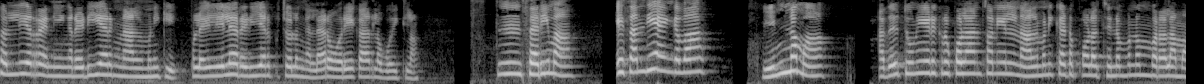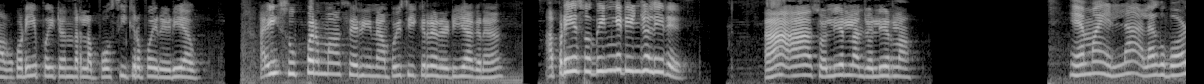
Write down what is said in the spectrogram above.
சொல்லிடுறேன். நீங்கள் ரெடியாக இருங்க நாலு மணிக்கு. பிள்ளைகளெல்லாம் ரெடியாக இருக்க சொல்லுங்கள் எல்லாரும் ஒரே காரில் போய்க்கலாம். ம் சரிம்மா. ஏ சந்தியா இங்கே வா. என்னம்மா? அதே துணி எடுக்கிற போலான்னு சொன்னீங்க நாலு மணிக்காட்ட போகலாம் சின்ன பொண்ணும் வரலாமா? அவ கூடயே போயிட்டு வந்துடலாம். போ சீக்கிரம் போய் ரெடி ஆகும் ஐ சூப்பர்மா சரி நான் போய் சீக்கிரம் ரெடி ஆகுறேன் அப்படியே சுபின்கிட்டையும் சொல்லிடு ஆ ஆ சொல்லிடலாம் சொல்லிடலாம். ஏமா எல்லாம் அழகு போல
